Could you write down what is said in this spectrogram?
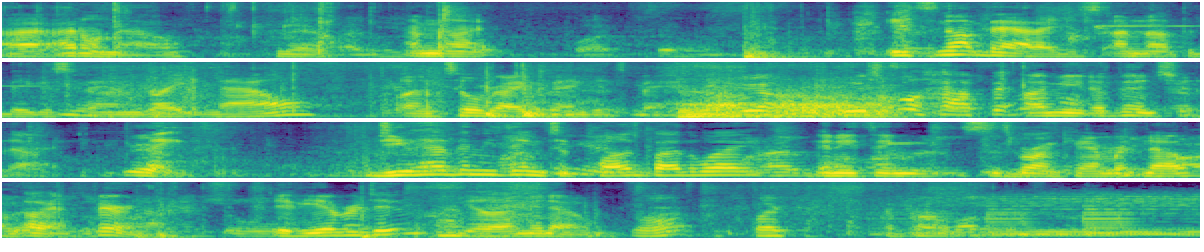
I, I don't know. Yeah. I'm not. It's not bad. I just I'm not the biggest fan right now until Ragavan gets banned. Yeah. Which will happen. I mean, eventually. Yeah. Hey, Do you have anything to plug, by the way? Anything since we're on camera? No. Okay, fair enough. If you ever do, you let me know. Thank you.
